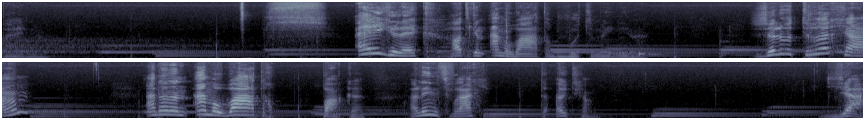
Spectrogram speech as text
Bij. Eigenlijk had ik een emmer water moeten meenemen. Zullen we teruggaan? En dan een emmer water pakken. Alleen het vraag de uitgang. Ja.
